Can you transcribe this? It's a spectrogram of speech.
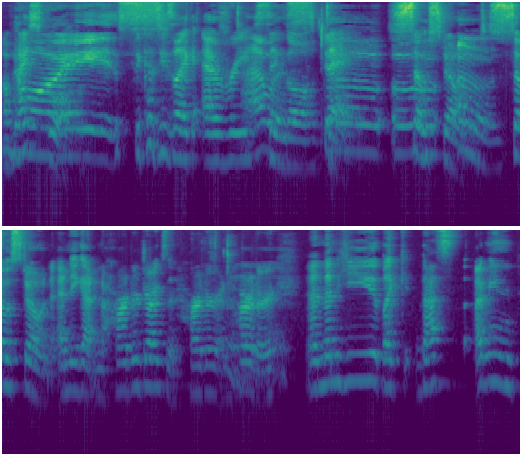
of high school because he's like every I was single day. So oh, stoned, stoned. so stoned, and he got into harder drugs and harder and oh, harder. And then he like that's I mean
